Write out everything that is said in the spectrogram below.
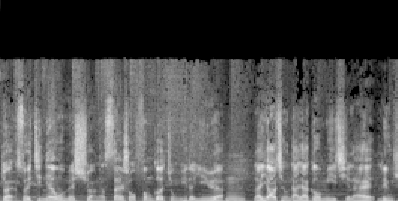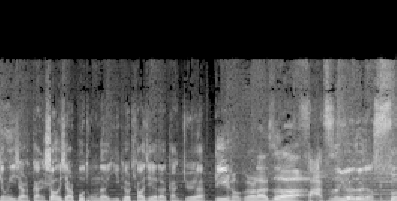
对，所以今天我们也选了三首风格迥异的音乐，嗯，来邀请大家跟我们一起来聆听一下，感受一下不同的 EQ 调节的感觉。第一首歌来自法兹乐队的《笋》，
